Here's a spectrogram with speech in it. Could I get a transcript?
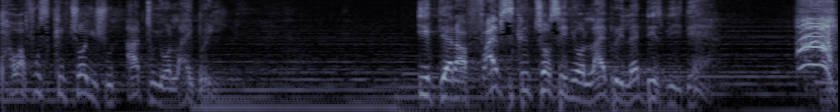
powerful scripture you should add to your library? If there are five scriptures in your library, let this be there. Ah,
